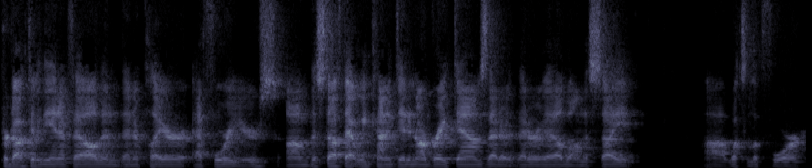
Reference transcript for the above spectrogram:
productive in the NFL than, than a player at four years. Um, the stuff that we kind of did in our breakdowns that are that are available on the site, uh, what to look for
